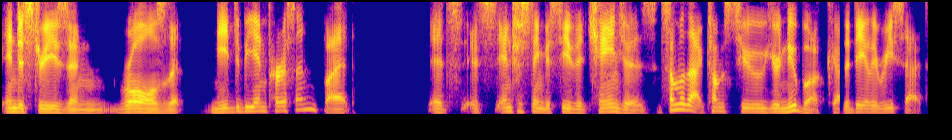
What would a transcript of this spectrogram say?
industries and roles that need to be in person, but it's it's interesting to see the changes. Some of that comes to your new book, The Daily Reset.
